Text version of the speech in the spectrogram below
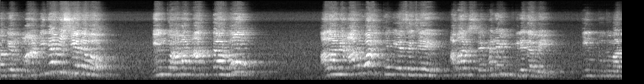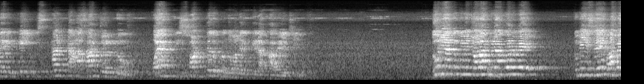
তোমাকে মাটিতে মিশিয়ে দেব। কিন্তু আমার আত্মা রূহ আলামে আরওয়াহ থেকে এসেছে, আবার সেখানেই ফিরে যাবে। কিন্তু তোমাদের এই স্থানটা আসার জন্য কয়েকটি শর্তের উপর তোমাদেরকে রাখা হয়েছে। দুনিয়াতে তুমি চলাফেরা করবে, তুমি সেইভাবে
